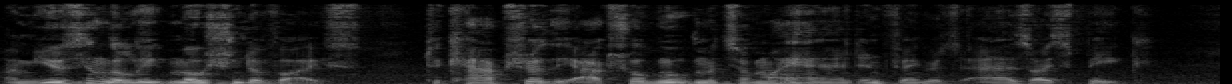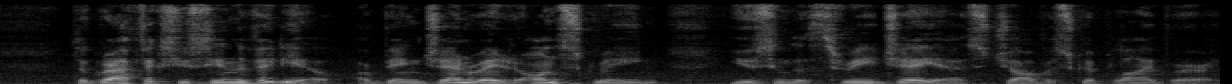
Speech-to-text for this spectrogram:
I'm using the Leap Motion device to capture the actual movements of my hand and fingers as I speak. The graphics you see in the video are being generated on screen using the Three.js JavaScript library.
